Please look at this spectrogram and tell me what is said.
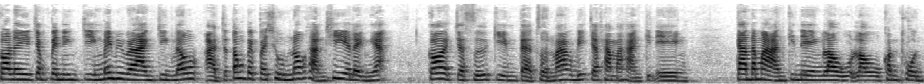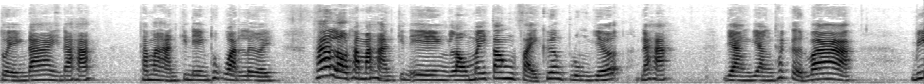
กรณีจำเป็นจริง ๆ ไม่มีเวลาจริงแล้วอาจจะต้องไปประชุมนอกสถานที่อะไรเงี้ยก็จะซื้อกินแต่ส่วนมากวิจะทำอาหารกินเอง การทำอาหารกินเองเราเราคอนโทรลตัวเองได้นะคะ ทำอาหารกินเองทุกวันเลย ถ้าเราทำอาหารกินเองเราไม่ต้องใส่เครื่องปรุงเยอะนะคะ อย่างอย่างถ้าเกิดว่าวิ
